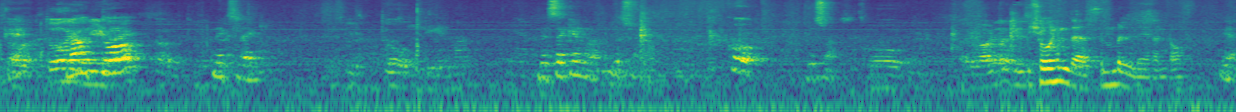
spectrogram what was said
Okay. So, to Now you need to- right? Oh, to. Next slide. This is to. The second one, this one, Co. this one. So, sorry, order You show him the symbol there on top. Yeah,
